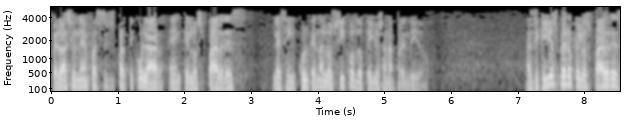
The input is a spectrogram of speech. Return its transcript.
Pero hace un énfasis particular en que los padres les inculquen a los hijos lo que ellos han aprendido. Así que yo espero que los padres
